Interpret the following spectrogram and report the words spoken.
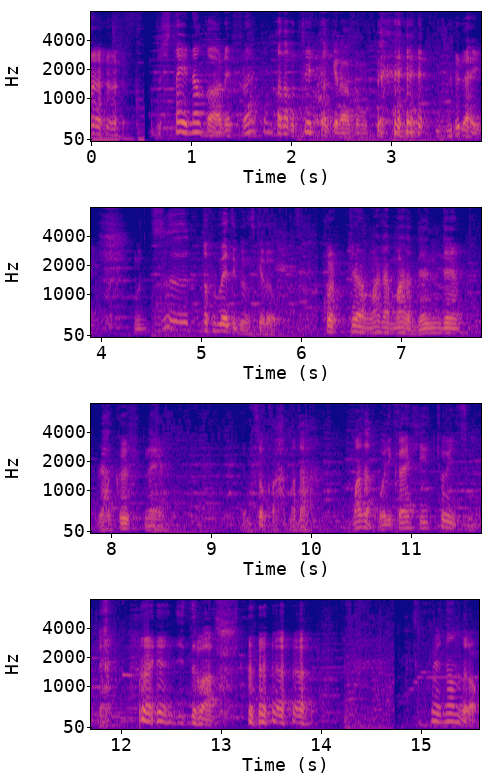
下になんかあれフライパンかなんかついてたっけなと思って。ぐらい。もうずっと増えてくんですけど。こっちはまだまだ全然楽ですね。でもそっかまだまだ折り返しちょいですもんね。実は。これなんだろう。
